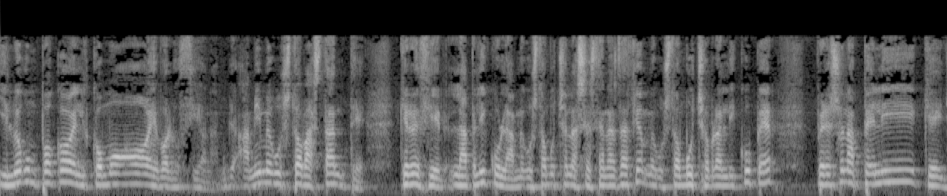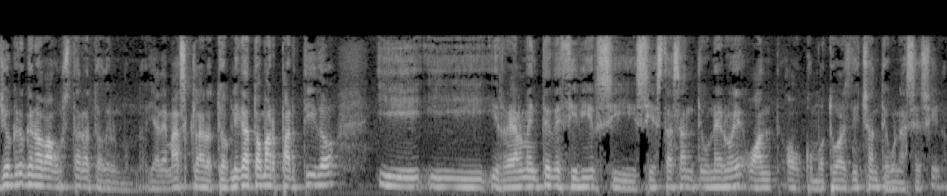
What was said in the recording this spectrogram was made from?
y luego un poco el cómo evoluciona. A mí me gustó bastante. Quiero decir, la película me gustó mucho las escenas de acción, me gustó mucho Bradley Cooper, pero es una peli que yo creo que no va a gustar a todo el mundo. Y además, claro, te obliga a tomar partido y, y- y realmente decidir si, si estás ante un héroe o, o, como tú has dicho, ante un asesino.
